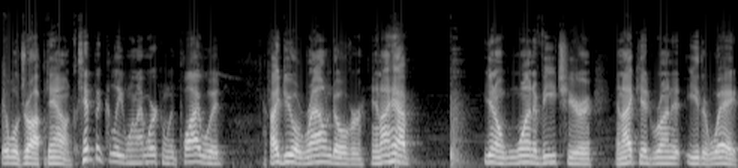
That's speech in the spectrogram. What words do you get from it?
it will drop down. Typically, when I'm working with plywood, I do a round over and I have, you know, one of each here and I could run it either way.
